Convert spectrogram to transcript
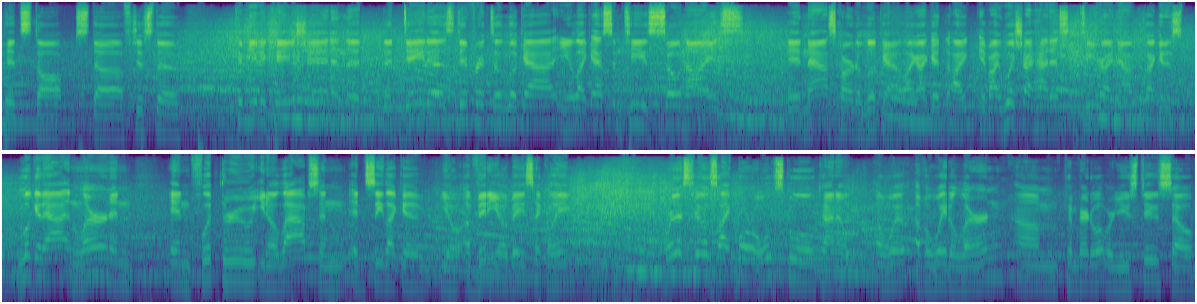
pit stop stuff, just the communication and the, the data is different to look at. You know, like SMT is so nice in NASCAR to look at. Like I could, I, if I wish I had SMT right now, because I could just look at that and learn and and flip through you know laps and, and see like a you know a video basically. Where this feels like more old school kind of a way, of a way to learn um, compared to what we're used to. So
